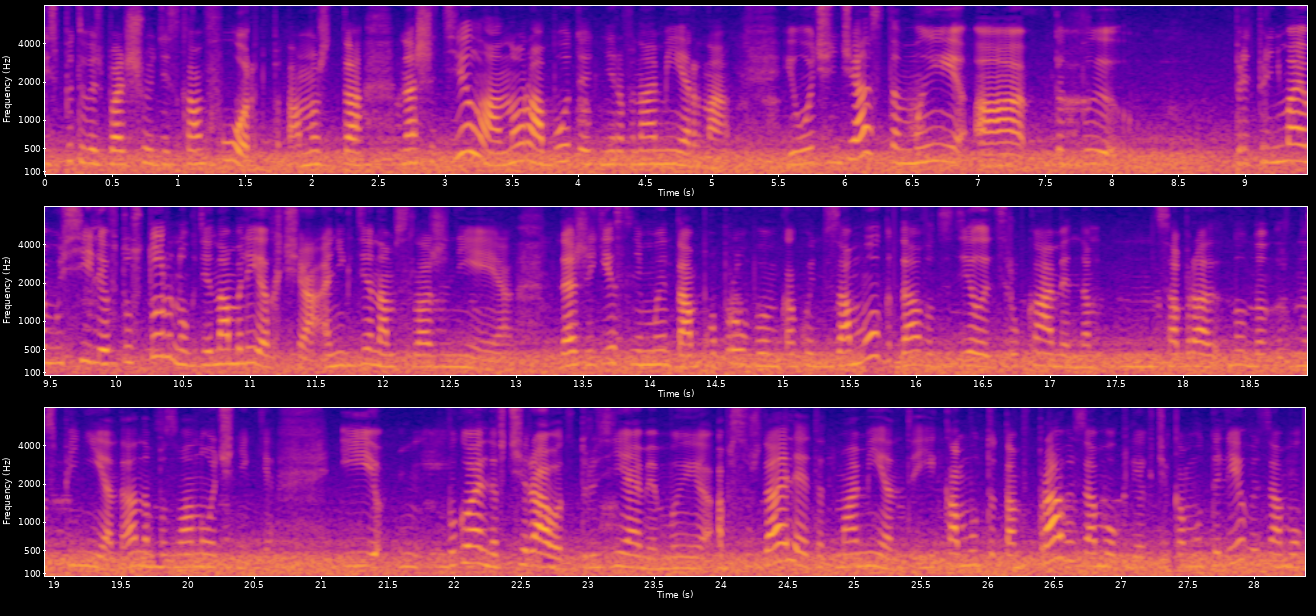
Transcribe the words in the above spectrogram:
испытываешь большой дискомфорт, потому что наше тело, оно работает неравномерно. И очень часто мы а, как бы предпринимаем усилия в ту сторону, где нам легче, а не где нам сложнее. Даже если мы там попробуем какой-нибудь замок, да, вот сделать руками на, собра... ну, на, на спине, да, на позвоночнике, и буквально вчера вот с друзьями мы обсуждали этот момент, и кому-то там в правый замок легче, кому-то левый замок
